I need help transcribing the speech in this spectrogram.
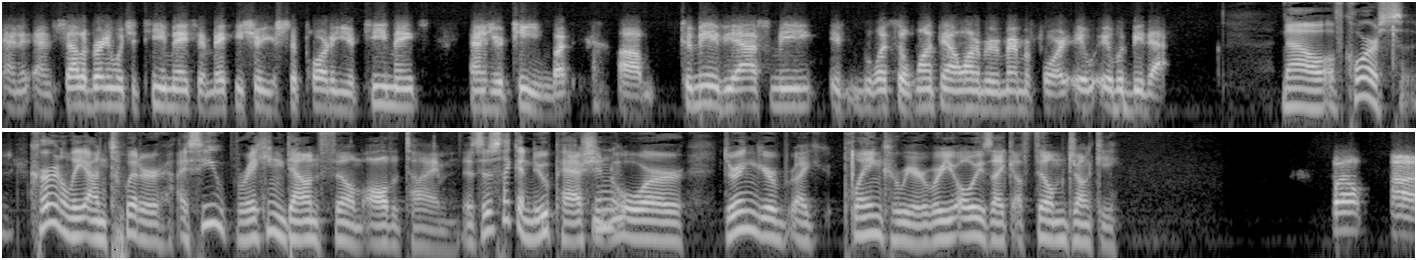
and, and celebrating with your teammates and making sure you're supporting your teammates and your team. But um, to me, if you ask me, if, what's the one thing I want to be remembered for, it, it would be that. Now, of course, currently on Twitter, I see you breaking down film all the time. Is this like a new passion, mm-hmm. or during your like playing career, were you always like a film junkie? Well, uh,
